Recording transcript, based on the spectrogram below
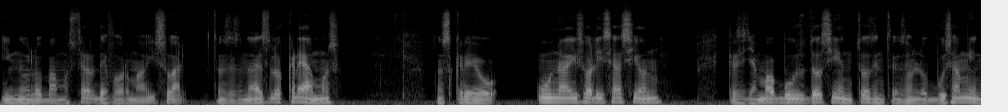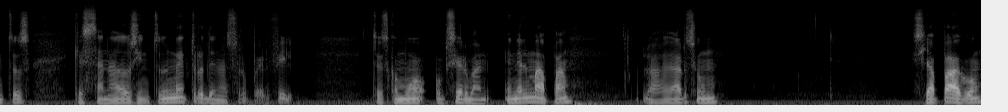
y nos los va a mostrar de forma visual. Entonces una vez lo creamos, nos creó una visualización que se llama bus 200, entonces son los busamientos que están a 200 metros de nuestro perfil. Entonces como observan en el mapa, lo voy a dar zoom, si apago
